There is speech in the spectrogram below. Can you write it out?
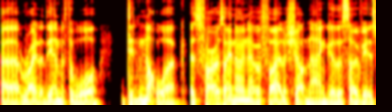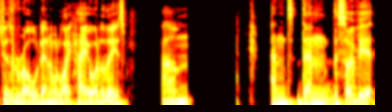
uh, right at the end of the war. Did not work. As far as I know, never fired a shot in anger. The Soviets just rolled in and were like, "Hey, what are these?" Um, and then the Soviet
